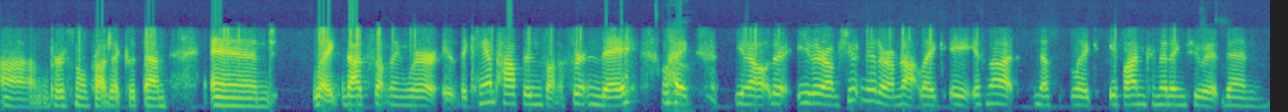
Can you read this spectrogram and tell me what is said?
um, personal project with them, and like that's something where it, the camp happens on a certain day. Like you know either i'm shooting it or i'm not. Like it's not like if i'm committing to it then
